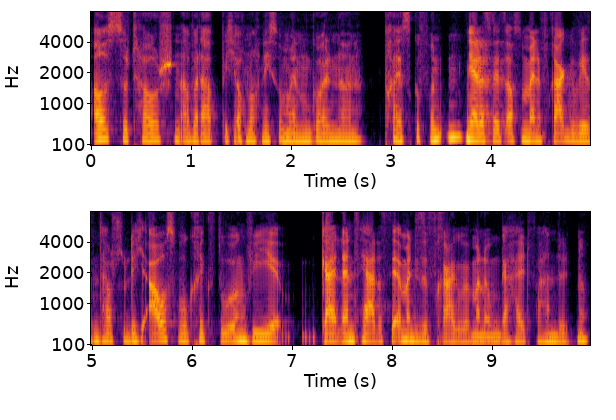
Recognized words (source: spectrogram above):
auszutauschen, aber da habe ich auch noch nicht so meinen goldenen Preis gefunden. Ja, das wäre jetzt auch so meine Frage gewesen. Tauschst du dich aus? Wo kriegst du irgendwie Guidelines her? Das ist ja immer diese Frage, wenn man um Gehalt verhandelt, ne?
